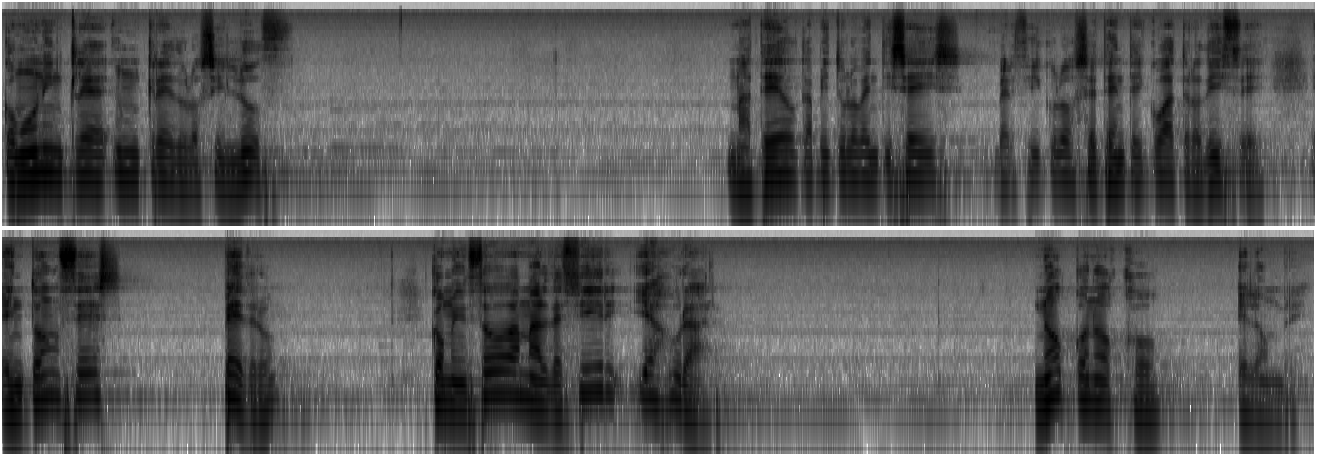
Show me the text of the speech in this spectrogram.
como un incrédulo sin luz. Mateo capítulo 26, versículo 74 dice, entonces Pedro comenzó a maldecir y a jurar, no conozco el hombre.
